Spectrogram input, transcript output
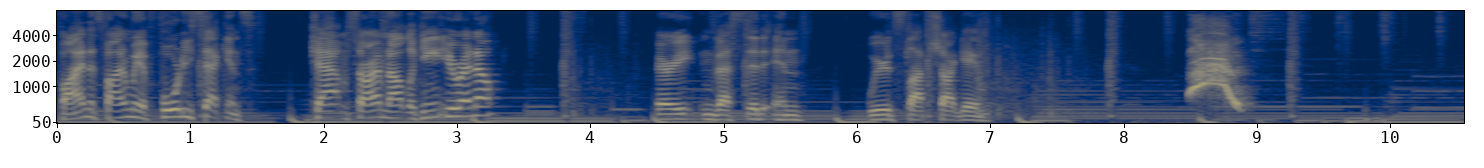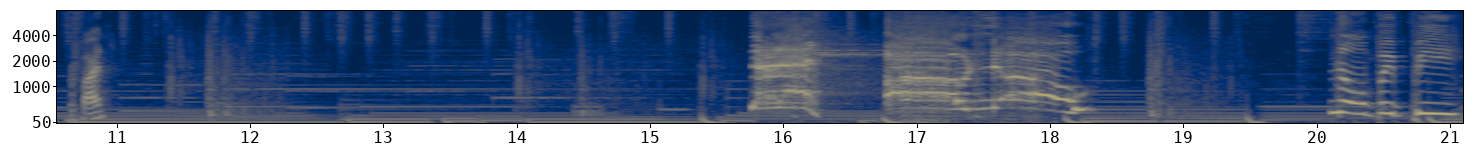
Fine, it's fine. We have 40 seconds. Chat, I'm sorry, I'm not looking at you right now. Very invested in weird slap shot game. Ah! We're fine. There it is! Oh no! No, baby.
